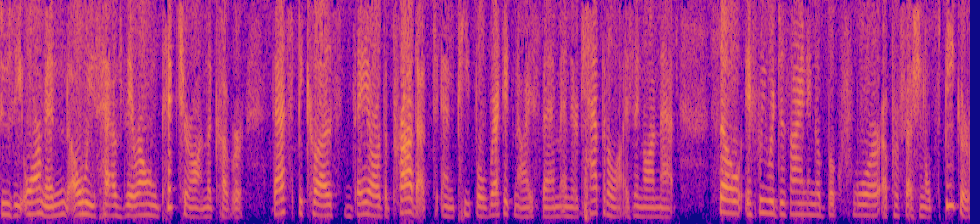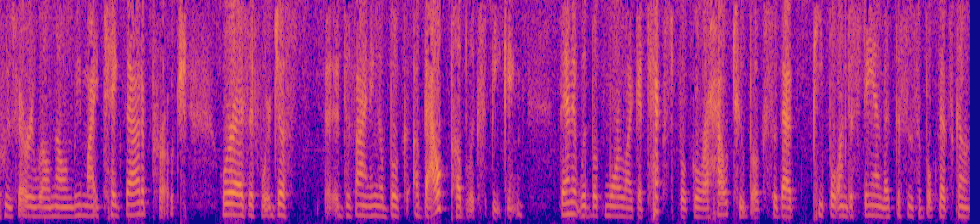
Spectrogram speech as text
Suze Orman always have their own picture on the cover. That's because they are the product and people recognize them and they're capitalizing on that. So if we were designing a book for a professional speaker who's very well known, we might take that approach. Whereas if we're just uh, designing a book about public speaking, then it would look more like a textbook or a how-to book so that people understand that this is a book that's go-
